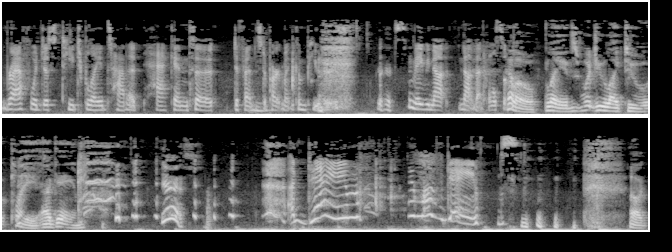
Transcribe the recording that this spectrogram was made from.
Raph would just teach Blades how to hack into Defense Department computers. It's maybe not not that wholesome. Hello, Blades, would you like to play a game? Yes. A game. I love games. Oh,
